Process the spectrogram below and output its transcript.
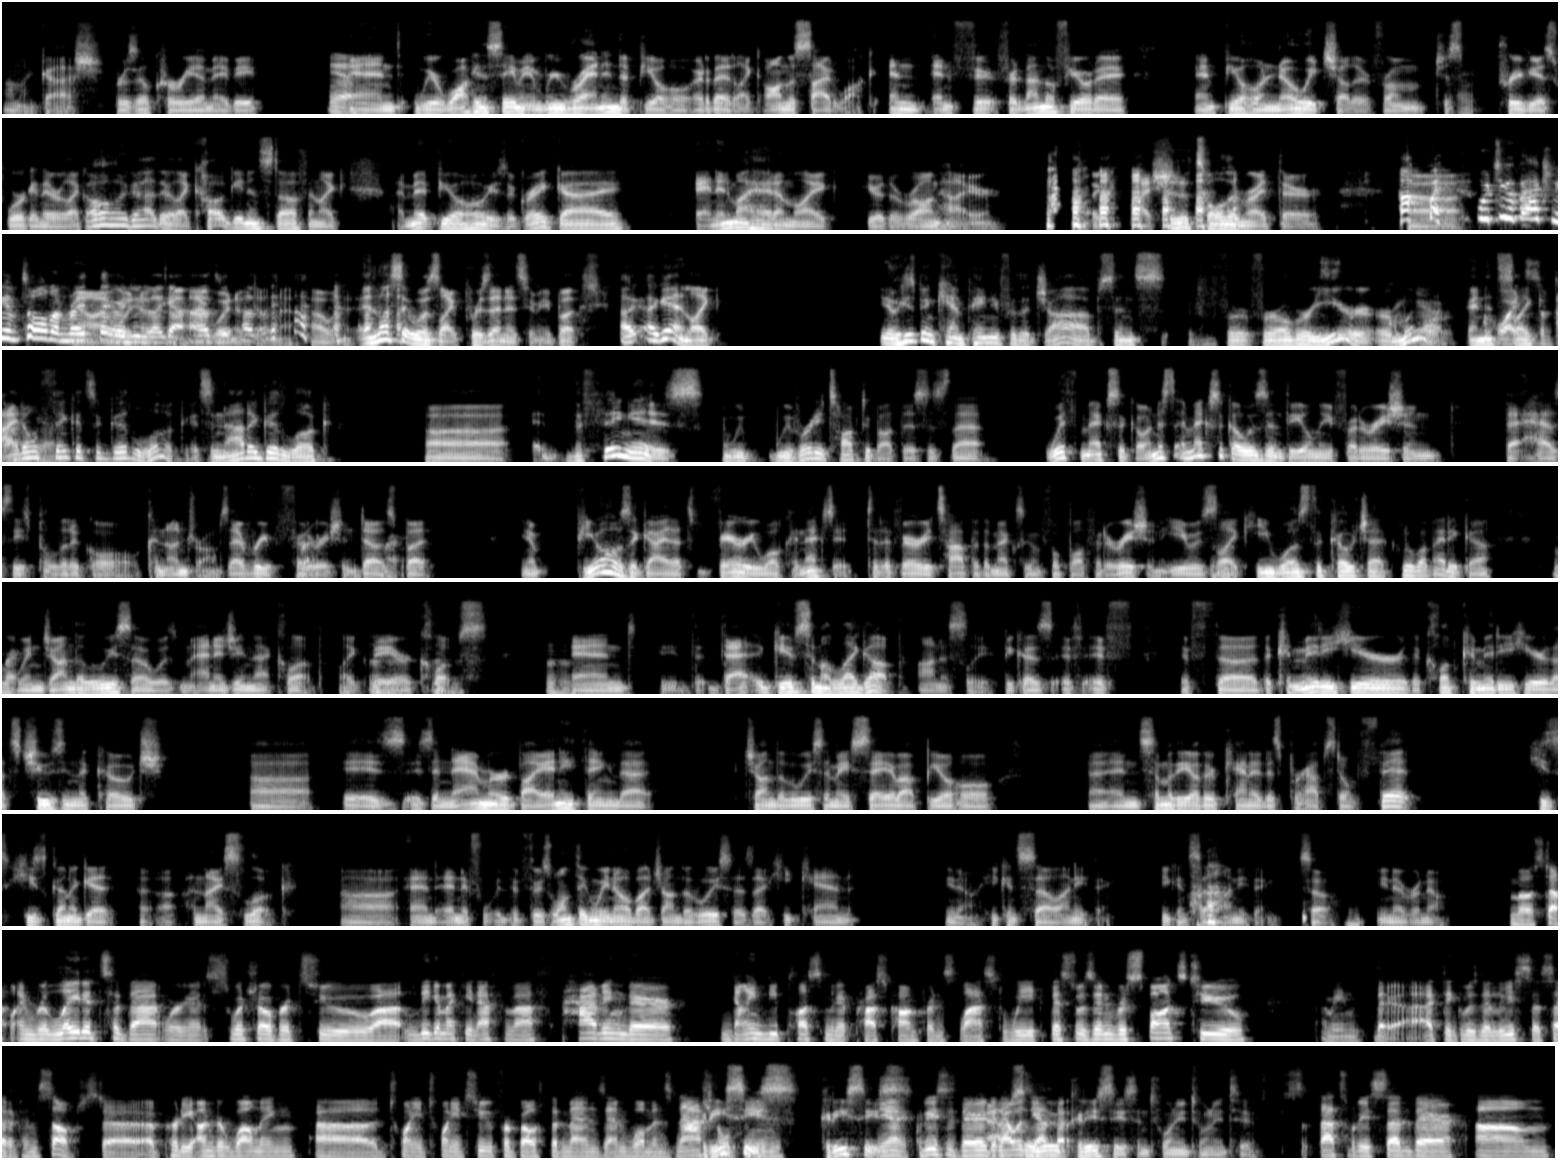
Oh my gosh, Brazil Korea maybe. Yeah. And we were walking the same and we ran into Piojo Herrera like on the sidewalk. And and F- Fernando Fiore and Piojo know each other from just previous work. And they were like, oh my God, they're like hugging and stuff. And like, I met Piojo, he's a great guy. And in my head, I'm like, you're the wrong hire. Like, I should have told him right there. Uh, would you have actually have told him right no, there? I wouldn't, have, like, done, I wouldn't have done that. I wouldn't, unless it was like presented to me. But uh, again, like, you know, he's been campaigning for the job since for for over a year or more, yeah, and it's like time, I don't yeah. think it's a good look. It's not a good look uh, the thing is, and we we've already talked about this, is that with Mexico, and, this, and Mexico isn't the only federation that has these political conundrums. Every federation right. does, right. but you know, Piojo is a guy that's very well connected to the very top of the Mexican Football Federation. He was mm-hmm. like he was the coach at Club America right. when Yon De Luisa was managing that club. Like they mm-hmm. are mm-hmm. close. Mm-hmm. And th- that gives him a leg up, honestly, because if if if the the committee here, the club committee here that's choosing the coach uh is is enamored by anything that Yon De Luisa may say about Piojo, and some of the other candidates perhaps don't fit, he's he's gonna get a, a nice look. Uh, and and if if there's one thing we know about Yon De Luisa is that he can, you know, he can sell anything. He can sell anything. So you never know. Most definitely. And related to that, we're going to switch over to uh, Liga MX and FMF having their 90 plus minute press conference last week. This was in response to I mean, I think it was De Luisa said it himself, just a, a pretty underwhelming uh, 2022 for both the men's and women's national crisis. teams. Crisis. Yeah, crisis. There, Absolute that was yeah, that, crisis in 2022. So that's what he said there. Um,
